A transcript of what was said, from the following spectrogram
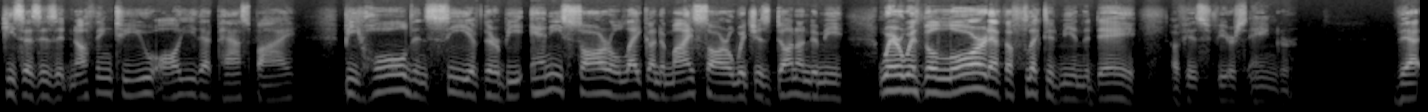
he says, Is it nothing to you, all ye that pass by? Behold and see if there be any sorrow like unto my sorrow, which is done unto me, wherewith the Lord hath afflicted me in the day of his fierce anger. That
